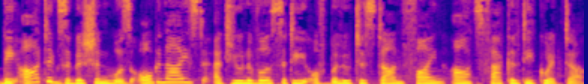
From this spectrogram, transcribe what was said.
The art exhibition was organized at University of Baluchistan Fine Arts Faculty Quetta.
